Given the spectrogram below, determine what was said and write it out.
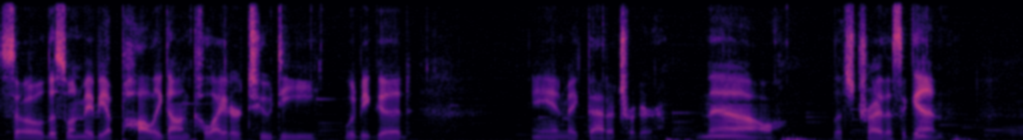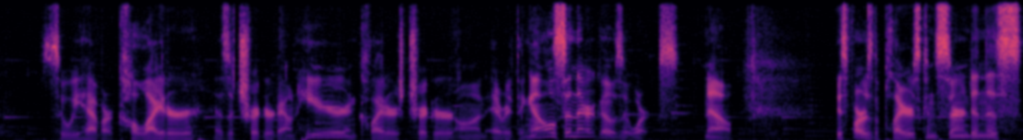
So this one, maybe a polygon collider 2D would be good and make that a trigger. Now, let's try this again. So we have our collider as a trigger down here, and collider's trigger on everything else, and there it goes, it works. Now, as far as the player's concerned in this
